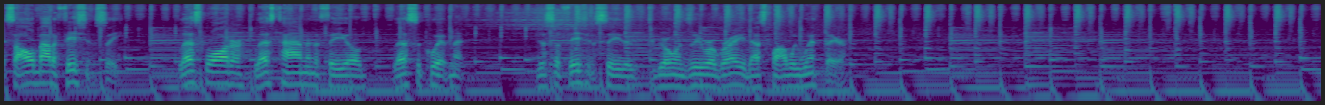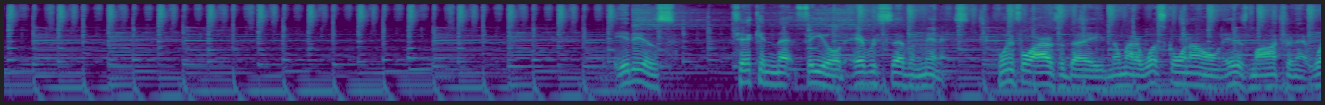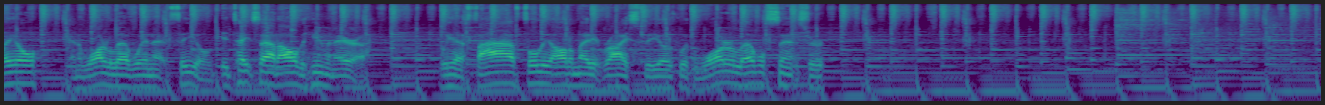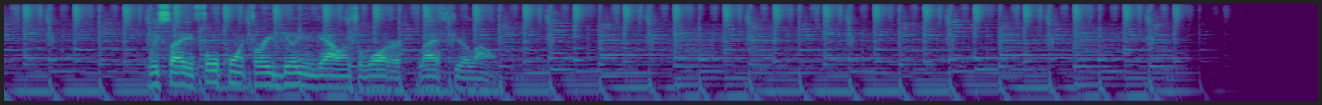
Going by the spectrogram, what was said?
it's all about efficiency. Less water, less time in the field, less equipment, just efficiency to, to grow in zero grade. That's why we went there. It is checking that field every seven minutes. 24 hours a day, no matter what's going on, it is monitoring that well and the water level in that field. It takes out all the human error. We have five fully automated rice fields with water level sensor. We saved 4.3 billion gallons of water last year alone.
